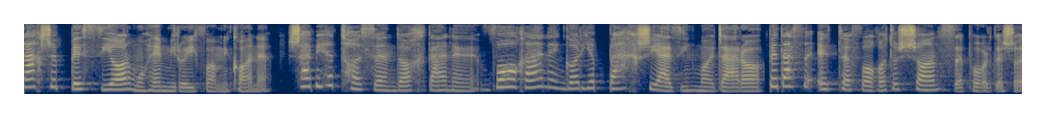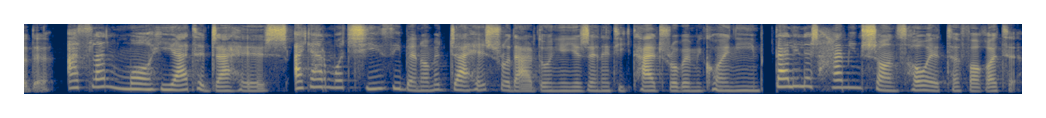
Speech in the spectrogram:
نقش بسیار مهمی رو ایفا می‌کنه شبیه تاس انداختنه واقعا انگار یه بخشی از این ماجرا به دست اتفاقات و شانس سپرده شده اصلا ماهیت جهش اگر ما چیزی به نام جهش رو در دنیای ژنتیک تجربه می‌کنیم دلیلش همین شانس ها و اتفاقاته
